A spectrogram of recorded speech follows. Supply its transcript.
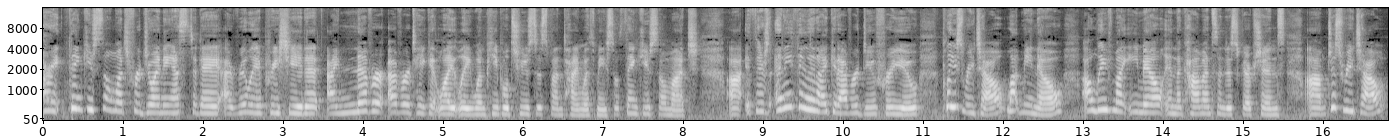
All right, thank you so much for joining us today. I really appreciate it. I never ever take it lightly when people choose to spend time with me, so thank you so much. Uh, if there's anything that I could ever do for you, please reach out. Let me know. I'll leave my email in the comments and descriptions. Um, just reach out.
